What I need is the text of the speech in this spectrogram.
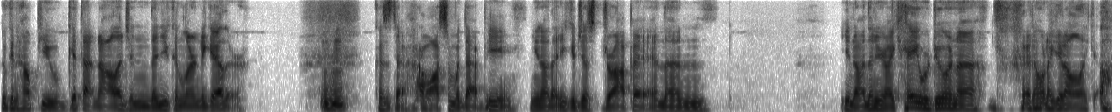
who can help you get that knowledge and then you can learn together because mm-hmm. how awesome would that be you know that you could just drop it and then you know, and then you're like, hey, we're doing a, I don't want to get all like, oh,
